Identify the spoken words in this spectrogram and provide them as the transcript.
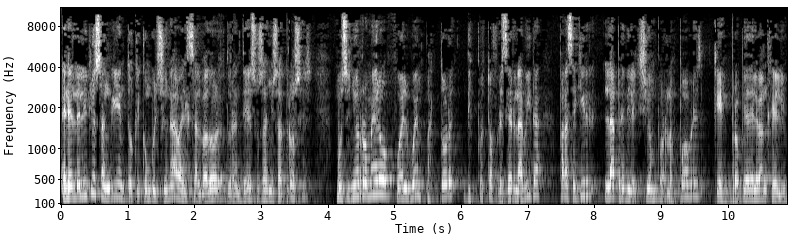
En el delirio sangriento que convulsionaba El Salvador durante esos años atroces, Monseñor Romero fue el buen pastor dispuesto a ofrecer la vida para seguir la predilección por los pobres que es propia del Evangelio.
